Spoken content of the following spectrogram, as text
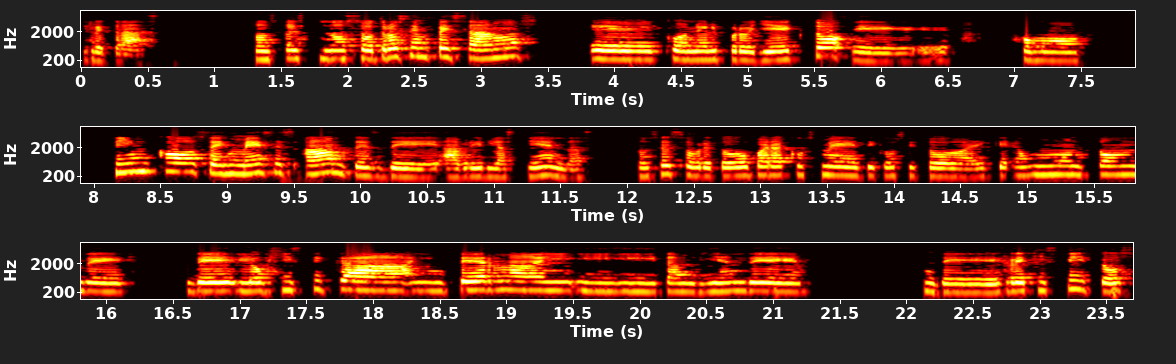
retrase. Entonces, nosotros empezamos eh, con el proyecto eh, como cinco o seis meses antes de abrir las tiendas. Entonces, sobre todo para cosméticos y todo, hay que un montón de, de logística interna y, también de, de requisitos,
